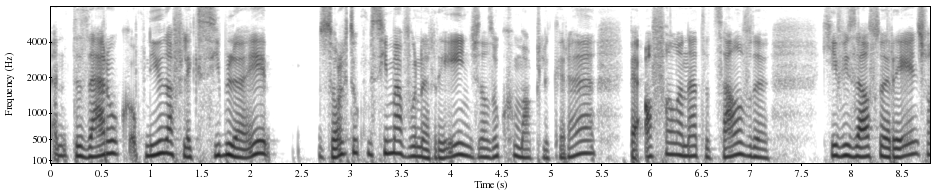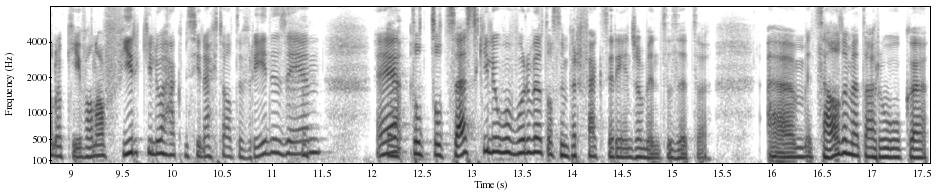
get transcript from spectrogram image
en het is daar ook opnieuw dat flexibele. Hè. Zorgt ook misschien maar voor een range. Dat is ook gemakkelijker. Hè. Bij afvallen net hetzelfde. Geef jezelf een range van oké, vanaf 4 kilo ga ik misschien echt wel tevreden zijn. Hè. Tot, tot 6 kilo bijvoorbeeld, dat is een perfecte range om in te zitten. Um, hetzelfde met dat roken.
